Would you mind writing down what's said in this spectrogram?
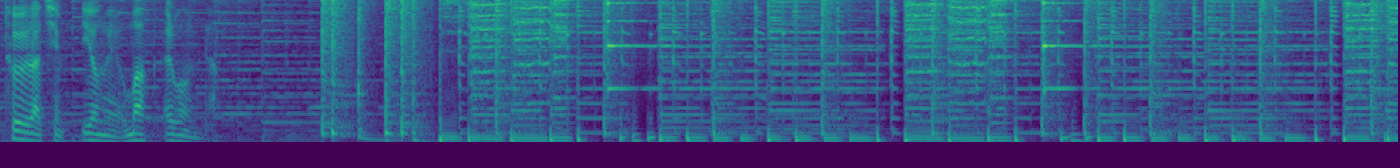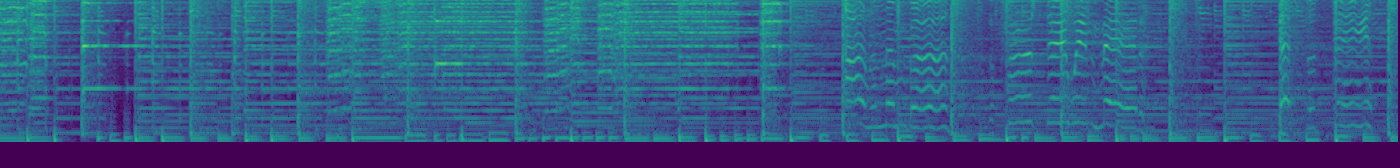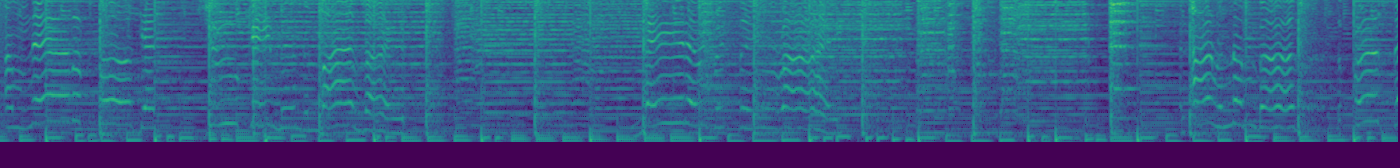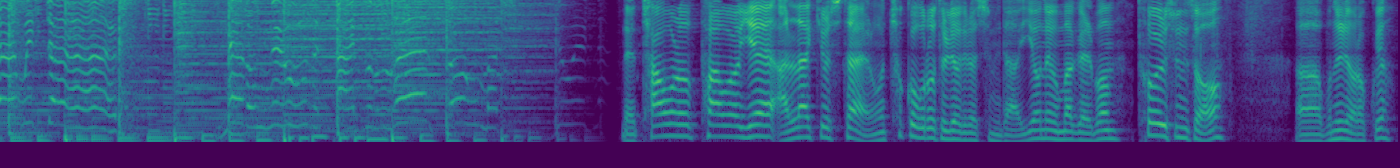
토요일 아침 이연우의 음악 앨범입니다. Tower of Power의 I Like Your Style 오늘 첫 곡으로 들려드렸습니다. 이연의 음악 앨범 토요일 순서 어, 문을 열었고요.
